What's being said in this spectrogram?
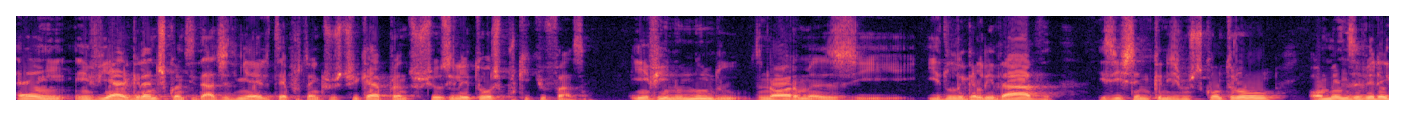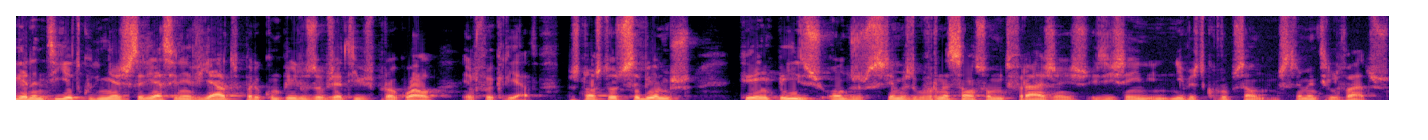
em enviar grandes quantidades de dinheiro, até porque têm que justificar perante os seus eleitores porque é que o fazem. E, enfim, no mundo de normas e, e de legalidade, existem mecanismos de controle, ao menos haver a garantia de que o dinheiro estaria a ser enviado para cumprir os objetivos para o qual ele foi criado. Mas nós todos sabemos que em países onde os sistemas de governação são muito frágeis, existem níveis de corrupção extremamente elevados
